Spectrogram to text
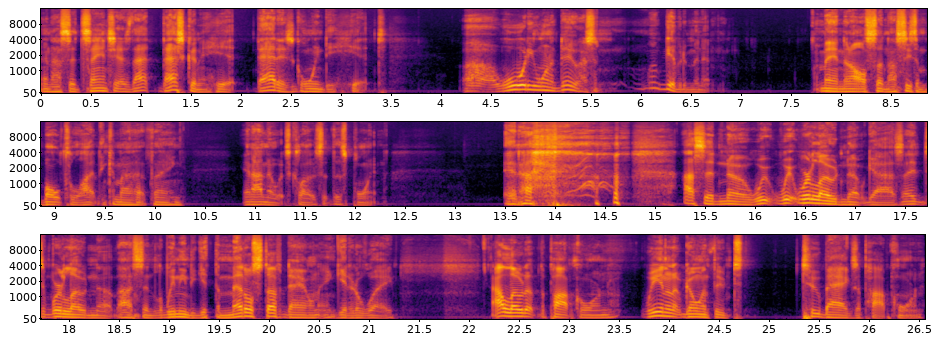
And I said, Sanchez, that that's gonna hit. That is going to hit. Uh, well, what do you want to do? I said, Well, give it a minute. Man, then all of a sudden I see some bolts of lightning come out of that thing. And I know it's close at this point. And I, I said, no, we, we, we're loading up, guys. We're loading up. I said, we need to get the metal stuff down and get it away. I load up the popcorn. We ended up going through t- two bags of popcorn.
